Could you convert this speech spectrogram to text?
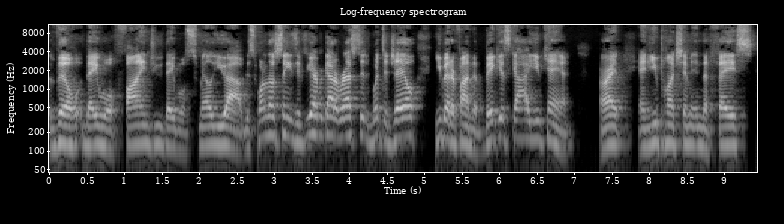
They'll they will find you, they will smell you out. It's one of those things. If you ever got arrested, went to jail, you better find the biggest guy you can. All right. And you punch him in the face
